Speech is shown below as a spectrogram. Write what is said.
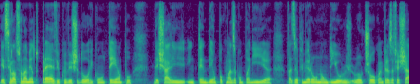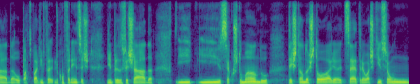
esse relacionamento prévio com o investidor e com o tempo, deixar ele entender um pouco mais a companhia, fazer primeiro um non-deal roadshow com a empresa fechada, ou participar de, de conferências de empresa fechada, e, e se acostumando, testando a história, etc. Eu acho que isso é, um,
